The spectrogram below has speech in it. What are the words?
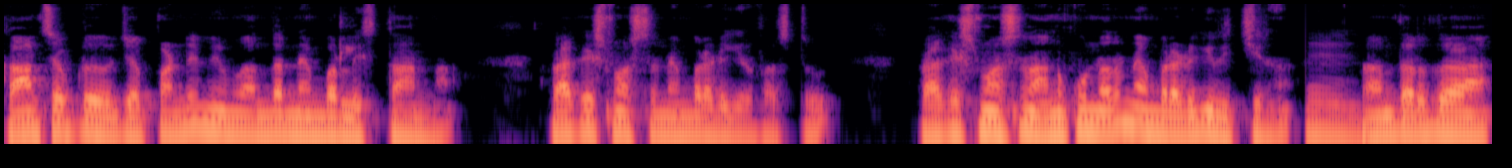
కాన్సెప్ట్ చెప్పండి నేను అందరు నెంబర్లు ఇస్తా అన్న. రాకేష్ మాస్టర్ నెంబర్ అడిగారు ఫస్ట్ రాకేష్ మాస్టర్ అనుకున్నారు నెంబర్ అడిగి ఇచ్చిన. మ్మ్. దాని తర్వాత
